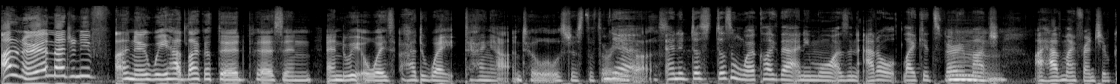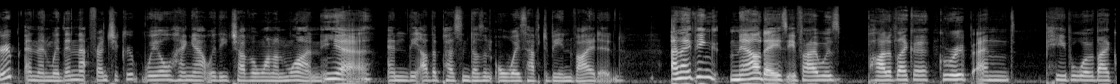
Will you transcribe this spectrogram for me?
I don't know. Imagine if I know we had like a third person and we always had to wait to hang out until it was just the three of us. And it just doesn't work like that anymore as an adult. Like it's very Mm. much I have my friendship group and then within that friendship group we all hang out with each other one on one. yeah. And the other person doesn't always have to be invited. And I think nowadays, if I was part of like a group and people were like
